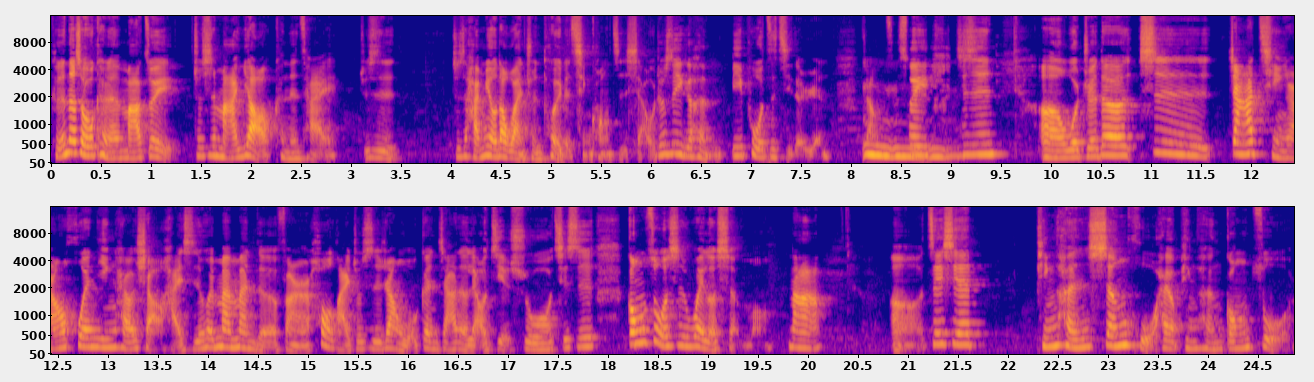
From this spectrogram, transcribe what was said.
可是那时候我可能麻醉就是麻药，可能才就是就是还没有到完全退的情况之下，我就是一个很逼迫自己的人这样子。嗯、所以其实呃，我觉得是家庭，然后婚姻还有小孩，其实会慢慢的，反而后来就是让我更加的了解说，其实工作是为了什么？那呃这些。平衡生活，还有平衡工作，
